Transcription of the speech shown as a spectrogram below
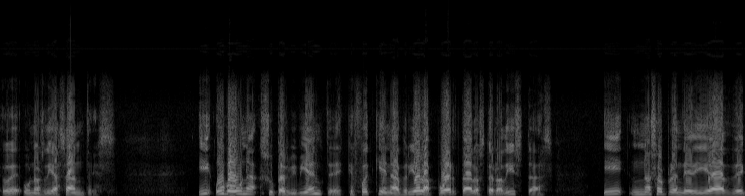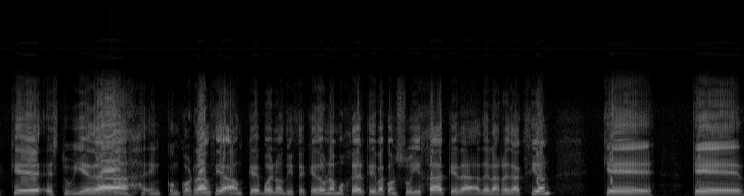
Eh, unos días antes. Y hubo una superviviente que fue quien abrió la puerta a los terroristas y no sorprendería de que estuviera en concordancia, aunque bueno, dice que era una mujer que iba con su hija, que era de la redacción, que, que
